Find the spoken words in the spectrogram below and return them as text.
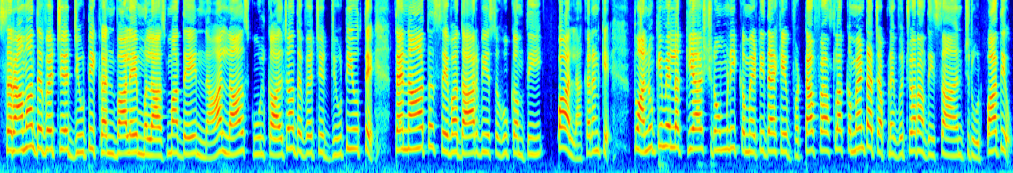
ਸਰਾਵਾਂ ਦੇ ਵਿੱਚ ਡਿਊਟੀ ਕਰਨ ਵਾਲੇ ਮੁਲਾਜ਼ਮਾਂ ਦੇ ਨਾਲ-ਨਾਲ ਸਕੂਲ ਕਾਲਜਾਂ ਦੇ ਵਿੱਚ ਡਿਊਟੀ ਉੱਤੇ ਤਾਇਨਾਤ ਸੇਵਾਦਾਰ ਵੀ ਇਸ ਹੁਕਮ ਦੀ ਪਾਲਣਾ ਕਰਨਗੇ। ਤੁਹਾਨੂੰ ਕਿਵੇਂ ਲੱਗਿਆ? ਸ਼੍ਰੋਮਣੀ ਕਮੇਟੀ ਦਾ ਇਹ ਵੱਡਾ ਫੈਸਲਾ ਕਮੈਂਟਾਂ 'ਚ ਆਪਣੇ ਵਿਚਾਰਾਂ ਦੀ ਸਾਂਝ ਜ਼ਰੂਰ ਪਾ ਦਿਓ।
